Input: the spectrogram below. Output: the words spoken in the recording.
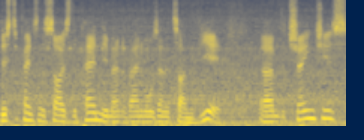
This depends on the size of the pen, the amount of animals and the time of year. Um, the changes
